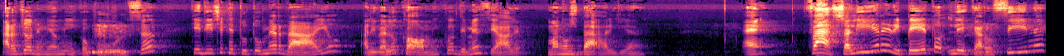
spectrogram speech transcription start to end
ha ragione il mio amico Pulz che dice che è tutto un merdaio a livello comico, demenziale, ma non sbaglia. Eh? Fa salire, ripeto, le carrozzine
